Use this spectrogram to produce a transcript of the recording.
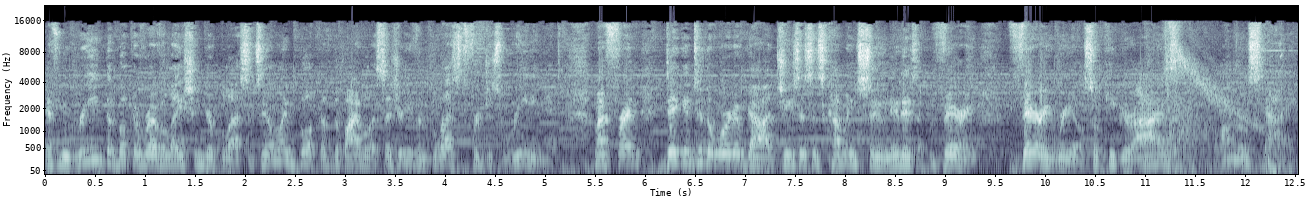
If you read the book of Revelation, you're blessed. It's the only book of the Bible that says you're even blessed for just reading it. My friend, dig into the Word of God. Jesus is coming soon. It is very, very real. So keep your eyes the sky.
